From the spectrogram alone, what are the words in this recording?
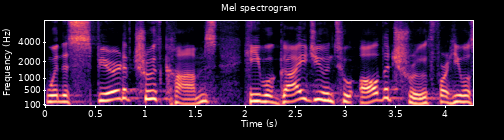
When the Spirit of truth comes, he will guide you into all the truth, for he will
